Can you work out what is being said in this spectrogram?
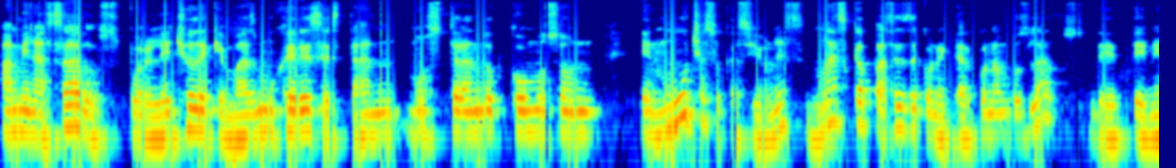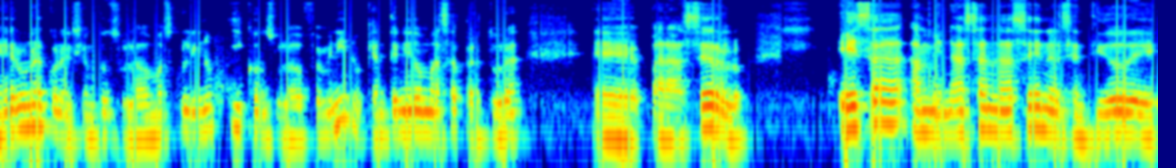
amenazados por el hecho de que más mujeres están mostrando cómo son en muchas ocasiones más capaces de conectar con ambos lados, de tener una conexión con su lado masculino y con su lado femenino, que han tenido más apertura eh, para hacerlo. Esa amenaza nace en el sentido de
